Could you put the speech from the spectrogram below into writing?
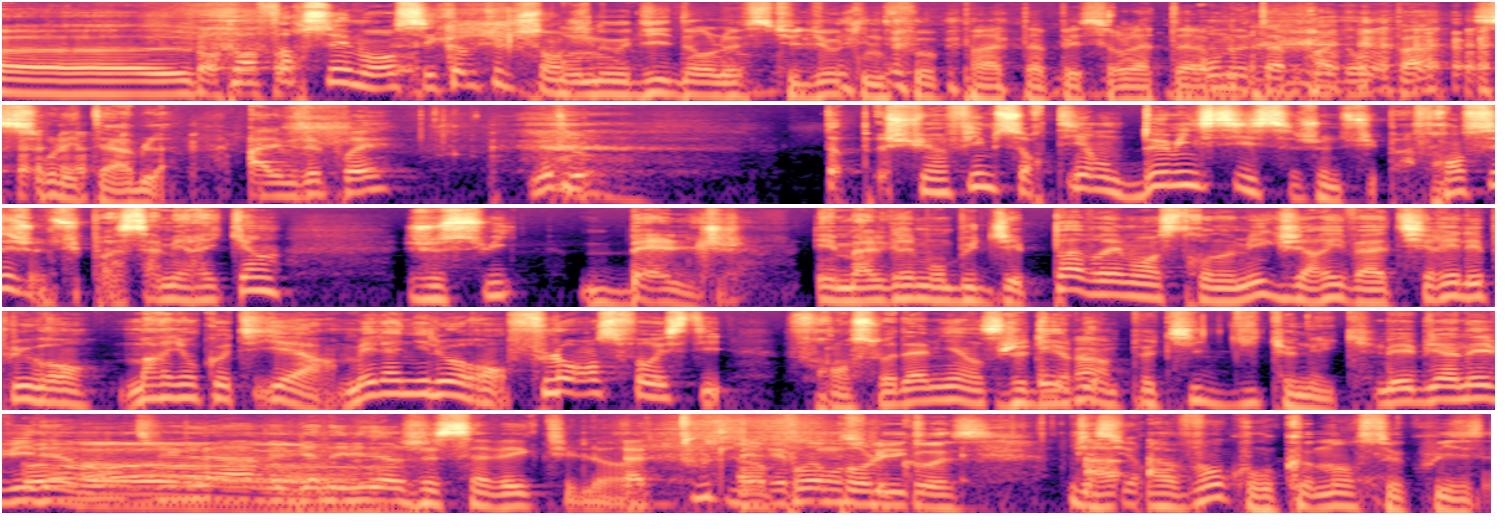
Euh, Pas forcément, c'est comme tu le sens. On nous dit dans le studio qu'il ne faut pas taper sur la table. On ne tapera donc pas sur les tables. Allez, vous êtes prêts? Let's go. Top, je suis un film sorti en 2006. Je ne suis pas français, je ne suis pas américain, je suis belge. Et malgré mon budget pas vraiment astronomique, j'arrive à attirer les plus grands. Marion Cotillard, Mélanie Laurent, Florence Foresti, François Damiens. Je dirais bien- un petit geekenek. Mais bien évidemment, Oh. tu l'as, mais bien évidemment, je savais que tu T'as l'aurais. toutes les Un point réponses, pour Lucas. Bien Ah, sûr. Avant qu'on commence ce quiz,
